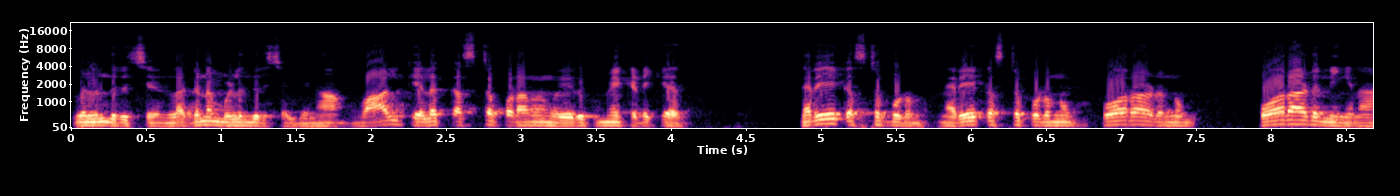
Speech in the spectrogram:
விழுந்துருச்சு லக்னம் விழுந்துருச்சு அப்படின்னா வாழ்க்கையில் கஷ்டப்படாமல் அவங்க எதுக்குமே கிடைக்காது. நிறைய கஷ்டப்படணும் நிறைய கஷ்டப்படணும் போராடணும் போராடுனீங்கன்னா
